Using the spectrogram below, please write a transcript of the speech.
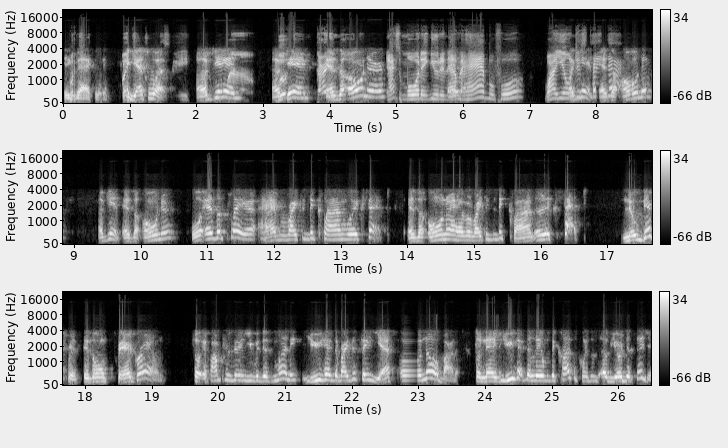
Exactly. But, but and guess what? Say, again, again, as the owner, that's more than you'd ever had before. Why you don't again, just take as an owner? Again, as an owner or as a player, I have a right to decline or accept. As an owner, I have a right to decline or accept. No difference. It's on fair ground. So if I'm presenting you with this money, you have the right to say yes or no about it. So now you have to live with the consequences of your decision.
